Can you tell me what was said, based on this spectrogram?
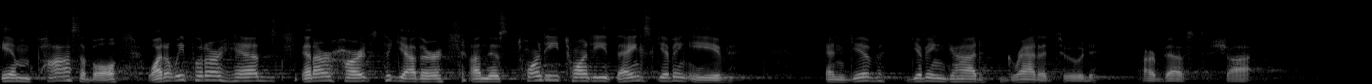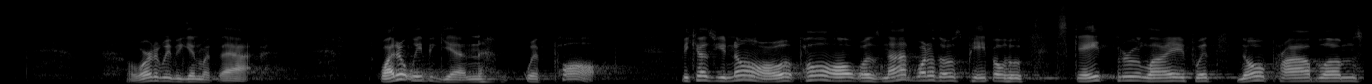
impossible, why don't we put our heads and our hearts together on this 2020 Thanksgiving Eve and give giving God gratitude our best shot? Where do we begin with that? Why don't we begin with Paul? Because you know, Paul was not one of those people who skate through life with no problems,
